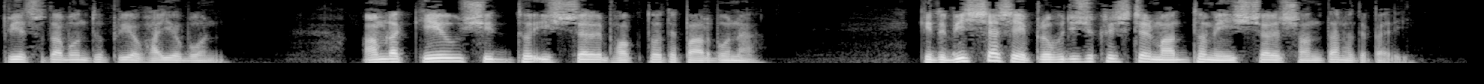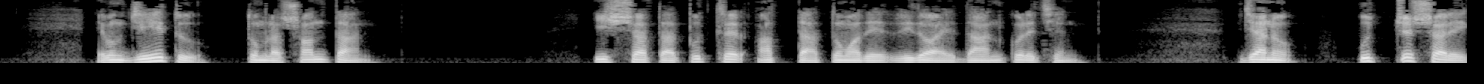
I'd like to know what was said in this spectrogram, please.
প্রিয় শ্রোতা বন্ধু, প্রিয় ভাই বোন, আমরা কেউ সিদ্ধ ঈশ্বরের ভক্ত হতে পারব না, কিন্তু বিশ্বাসে প্রভু যীশু খ্রিস্টের মাধ্যমে ঈশ্বরের সন্তান হতে পারি। এবং যেহেতু তোমরা সন্তান, ঈশ্বর তার পুত্রের আত্মা তোমাদের হৃদয়ে দান করেছেন, যেন উচ্চস্বরে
